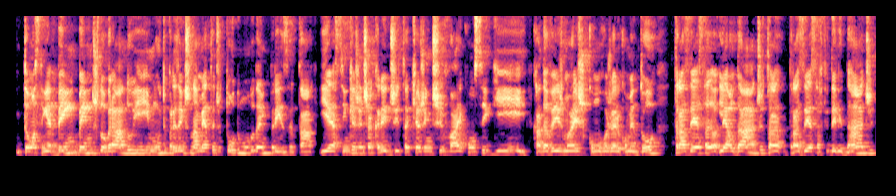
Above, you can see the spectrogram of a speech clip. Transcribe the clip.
Então, assim, é bem, bem desdobrado e muito presente na meta de todo mundo da empresa, tá? E é assim que a gente acredita que a gente vai conseguir cada vez mais, como o Rogério comentou, trazer essa lealdade, tra trazer essa fidelidade,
